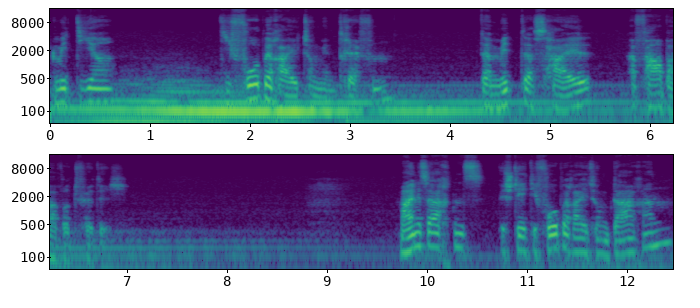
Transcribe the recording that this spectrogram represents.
mit dir die Vorbereitungen treffen, damit das Heil erfahrbar wird für dich. Meines Erachtens besteht die Vorbereitung daran,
